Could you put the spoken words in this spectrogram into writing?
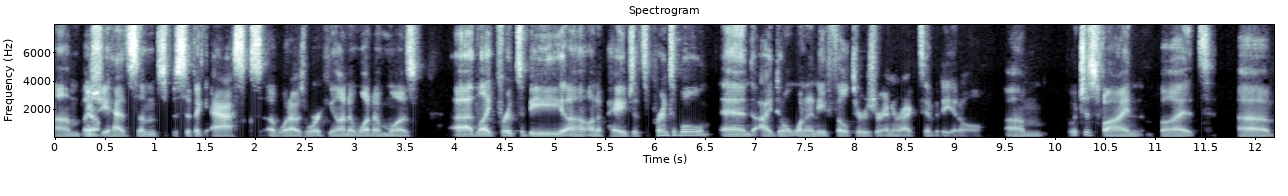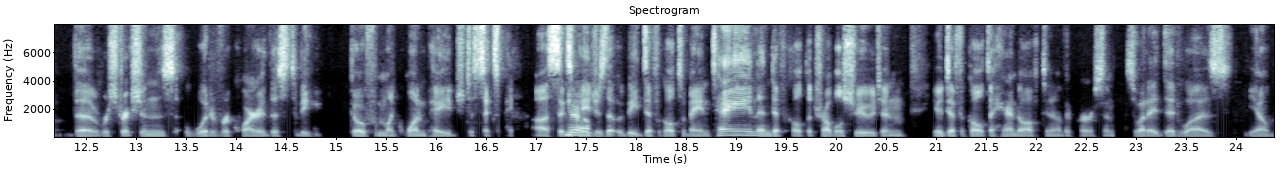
Um, but yeah. she had some specific asks of what I was working on, and one of them was, I'd like for it to be uh, on a page that's printable, and I don't want any filters or interactivity at all, um, which is fine. But uh, the restrictions would have required this to be go from like one page to six pages. Uh, six yeah. pages that would be difficult to maintain and difficult to troubleshoot and you know, difficult to hand off to another person. So what I did was, you know,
